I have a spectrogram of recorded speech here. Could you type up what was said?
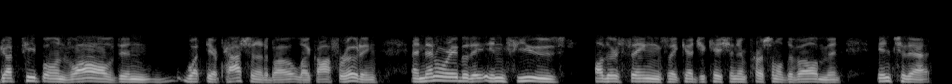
got people involved in what they're passionate about, like off-roading, and then we're able to infuse other things like education and personal development into that.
